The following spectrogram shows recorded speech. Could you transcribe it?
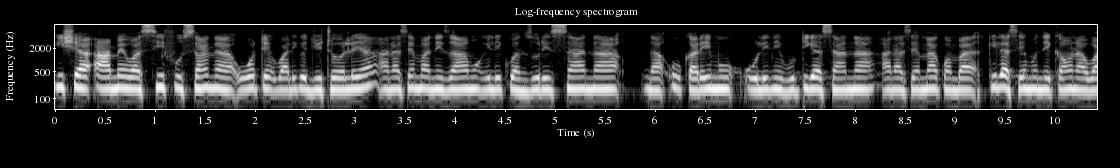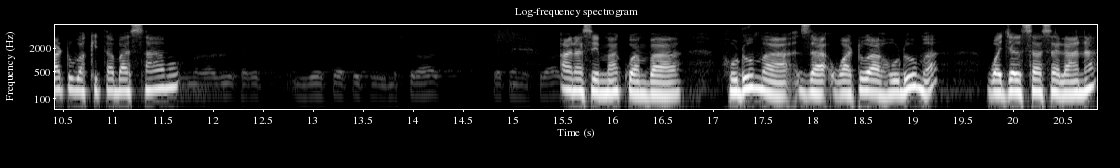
kisha amewasifu sana wote waliojitolea anasema nizamu ilikuwa nzuri sana na ukarimu ulinivutia sana. Anasema kwamba kila sehemu nikaona watu wakitabasamu. Anasema kwamba huduma za watu wa huduma wa jalsa salana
